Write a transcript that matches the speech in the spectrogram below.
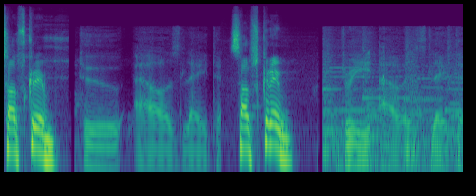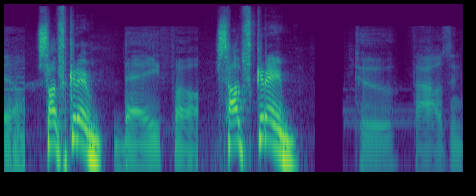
subscribe two hours later, subscribe three hours later, subscribe day four, subscribe two thousand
